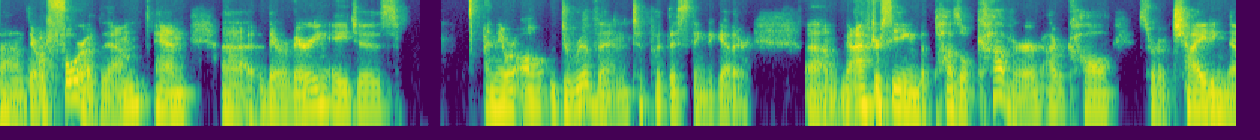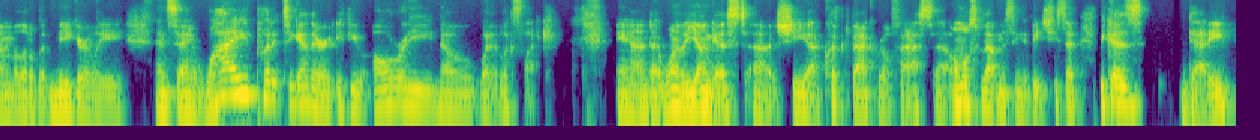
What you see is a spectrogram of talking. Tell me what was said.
Um, there were four of them and uh, they were varying ages and they were all driven to put this thing together. Um, now, after seeing the puzzle cover, I recall sort of chiding them a little bit meagerly and saying, why put it together if you already know what it looks like? And uh, one of the youngest, uh, she uh, quipped back real fast, uh, almost without missing a beat. She said, because daddy,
